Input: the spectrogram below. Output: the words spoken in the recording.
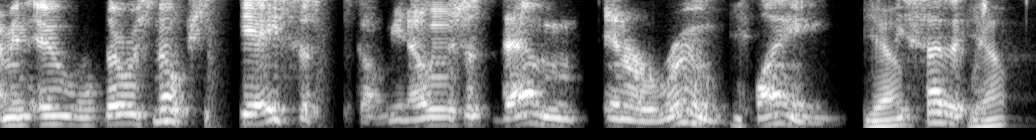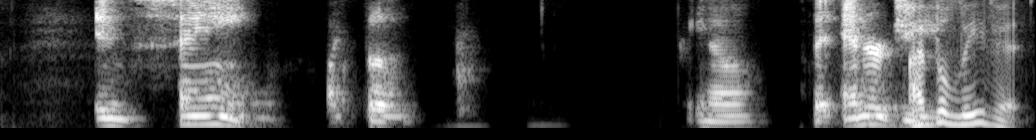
I mean, it, there was no PA system. You know, it was just them in a room playing. yeah, He said it was yeah. insane, like the you know the energy. I believe it.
